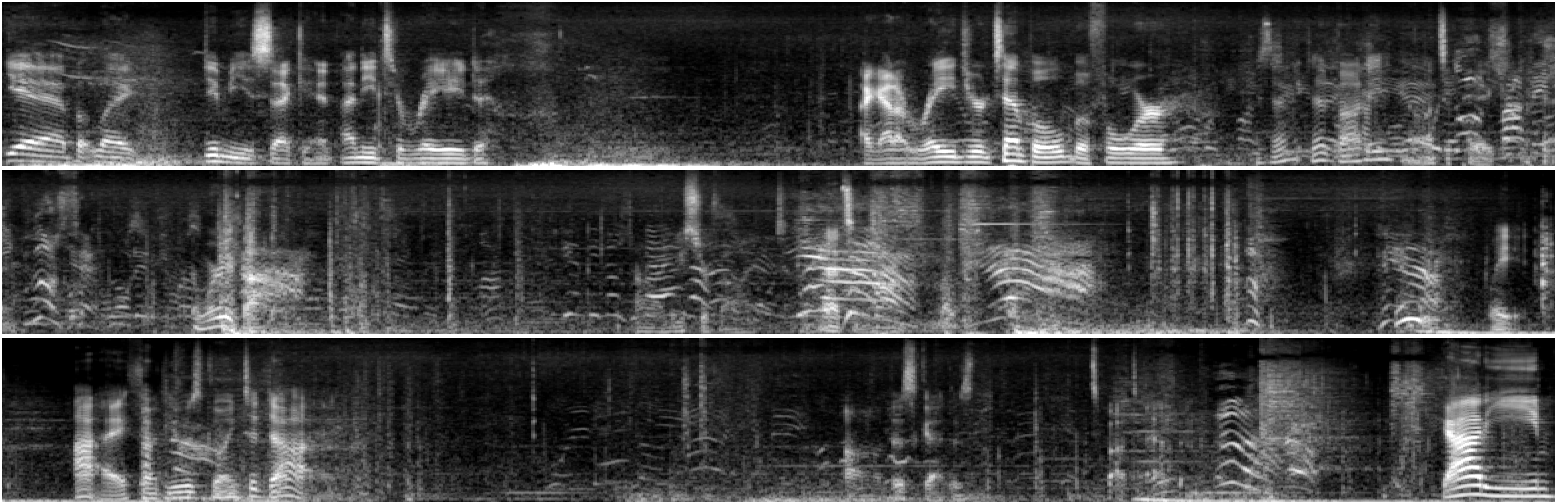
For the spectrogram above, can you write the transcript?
yeah, but like, give me a second. I need to raid. I gotta raid your temple before. Is that a dead body? No, it's a pig. Okay. Don't worry about it. Oh, you survived. That's it. Wait. I thought he was going to die. Oh, this guy is it's about to happen. Got him.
